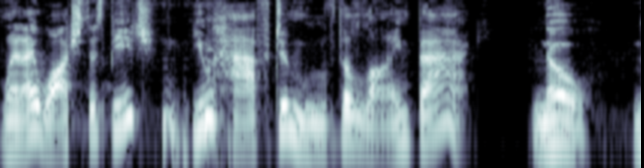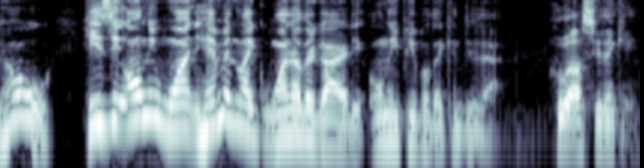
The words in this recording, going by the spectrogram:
When I watch this Beej, you have to move the line back. No. No. He's the only one him and like one other guy are the only people that can do that. Who else are you thinking?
